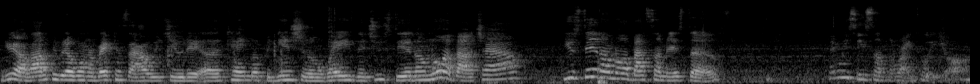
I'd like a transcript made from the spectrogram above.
You got a lot of people that want to reconcile with you that uh, came up against you in ways that you still don't know about, child. You still don't know about some of this stuff. Let me see something right quick, y'all.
